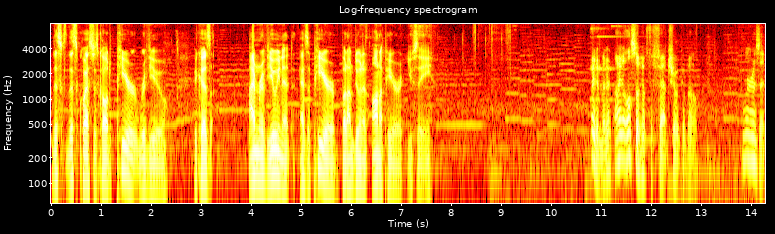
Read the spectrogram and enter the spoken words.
this this quest is called peer review because I'm reviewing it as a peer, but I'm doing it on a peer, you see. Wait a minute, I also have the fat chocobo. Where is it?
